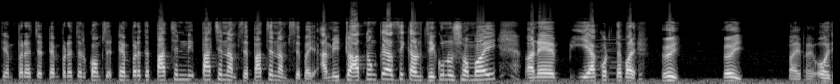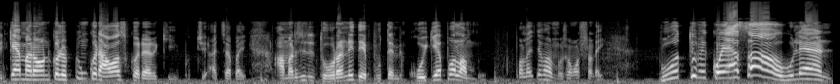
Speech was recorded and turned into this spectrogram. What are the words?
টেম্পারেচার টেম্পারেচার কমছে টেম্পারেচার পাঁচের নি- পাঁচে নামছে পাঁচে নামছে ভাই। আমি একটু আতঙ্কে আছি কারণ যে কোনো সময় মানে ইয়া করতে পারে। এই এই ভাই ভাই, ওই ক্যামেরা অন করলে টুং করে আওয়াজ করে আর কি বুঝছি? আচ্ছা ভাই, আমার যদি দৌড়ানি দে ভূত আমি কই গিয়া পলাম? পলাইতে পারব, সমস্যা নাই। ভূত, তুমি কই আছো হুল্যান্ড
